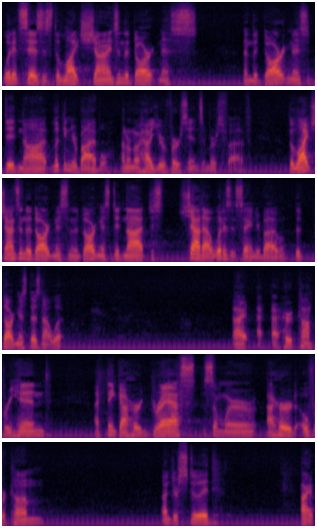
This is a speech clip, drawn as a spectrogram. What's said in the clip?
What it says is the light shines in the darkness and the darkness did not. Look in your Bible. I don't know how your verse ends in verse 5. The light shines in the darkness, and the darkness did not. Just shout out. What does it say in your Bible? The darkness does not what? All right, I, I heard comprehend. I think I heard grasp somewhere. I heard overcome. understood. All right,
